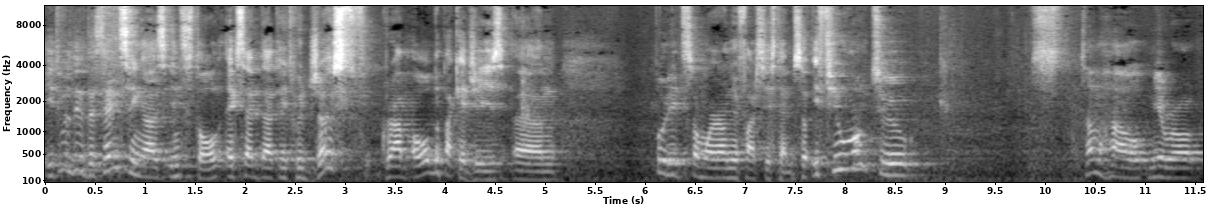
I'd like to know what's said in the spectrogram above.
It will do the same thing as install except that it will just grab all the packages and put it somewhere on your file system. So if you want to somehow mirror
